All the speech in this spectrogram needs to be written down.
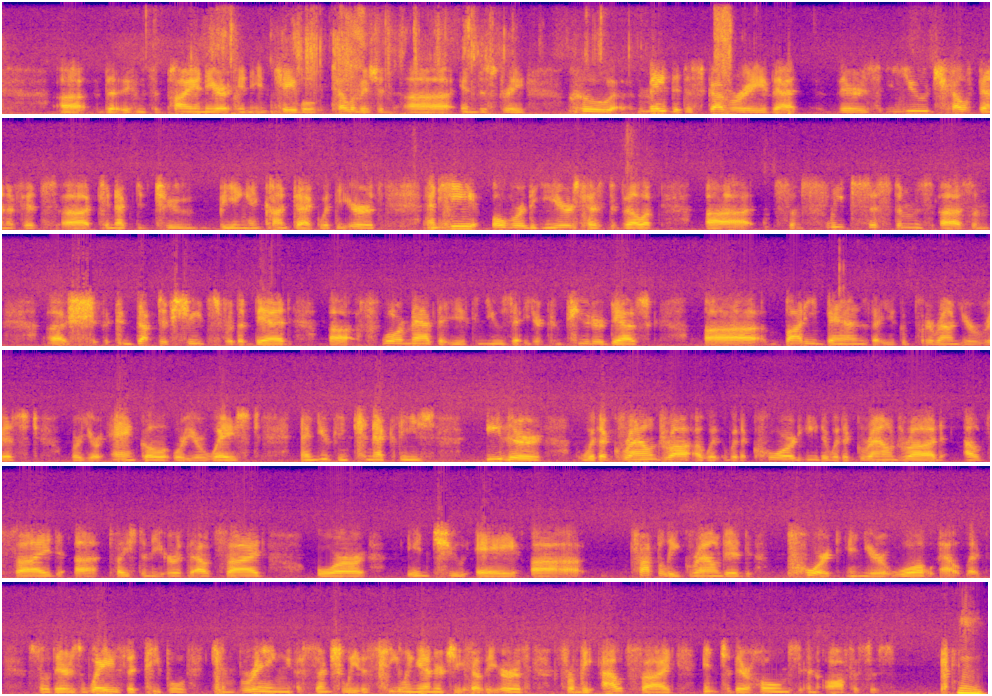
uh, the, who's a pioneer in, in cable television uh, industry, who made the discovery that there's huge health benefits uh, connected to being in contact with the earth, and he over the years has developed uh, some sleep systems, uh, some uh, sh- conductive sheets for the bed, uh, floor mat that you can use at your computer desk, uh, body bands that you can put around your wrist or your ankle or your waist, and you can connect these either with a ground rod, uh, with, with a cord, either with a ground rod outside, uh, placed in the earth outside, or into a uh, properly grounded port in your wall outlet. So there's ways that people can bring essentially this healing energy of the earth from the outside into their homes and offices. Hmm.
